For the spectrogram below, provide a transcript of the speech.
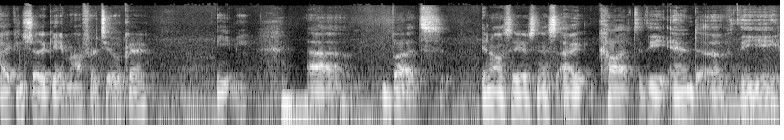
I can shut a game off or two, okay? Eat me. Uh, but in all seriousness, I caught the end of the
